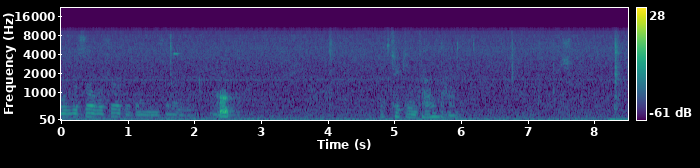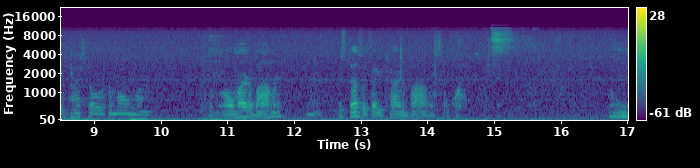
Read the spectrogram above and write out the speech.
Move the silver circle thing inside of it. Ooh. A ticking time bomb. I stole it from online. From Omar the bomber. Yeah. This does look like a kind of bomb. It's like. Boom.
